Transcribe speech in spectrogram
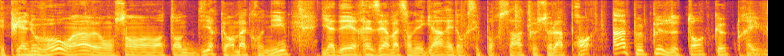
Et puis à nouveau, hein, on s'entend dire qu'en Macronie, il y a des réserves à son égard, et donc c'est pour ça que cela prend un peu plus de temps que prévu.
